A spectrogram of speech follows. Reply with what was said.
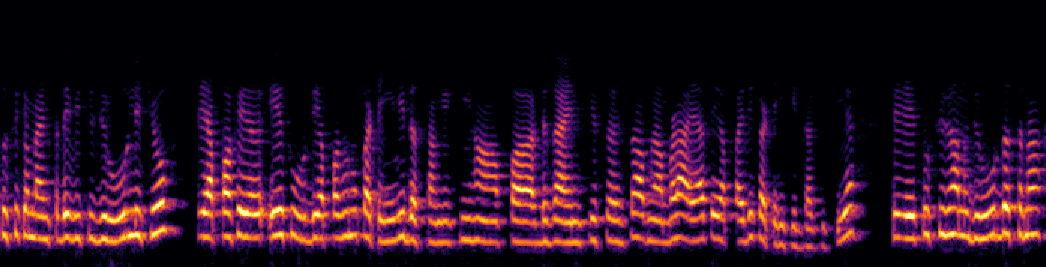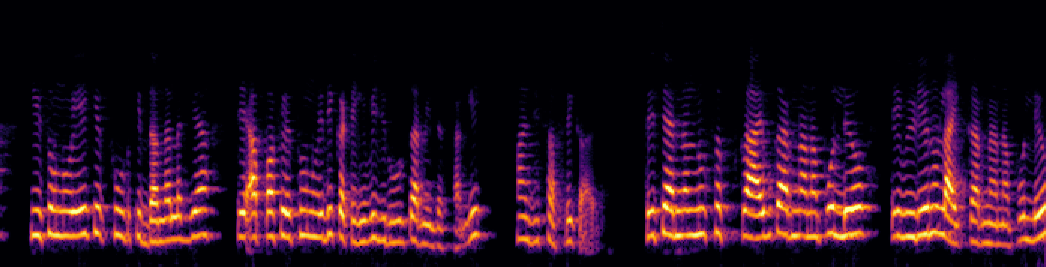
ਤੁਸੀਂ ਕਮੈਂਟ ਦੇ ਵਿੱਚ ਜ਼ਰੂਰ ਲਿਖਿਓ ਤੇ ਆਪਾਂ ਫਿਰ ਇਹ ਸੂਟ ਦੀ ਆਪਾਂ ਤੁਹਾਨੂੰ ਕਟਿੰਗ ਵੀ ਦੱਸਾਂਗੇ ਕਿ ਹਾਂ ਆਪਾਂ ਡਿਜ਼ਾਈਨ ਕਿਸ ਹਿਸਾਬ ਨਾਲ ਬਣਾਇਆ ਤੇ ਆਪਾਂ ਇਹਦੀ ਕਟਿੰਗ ਕਿੱਦਾਂ ਕੀਤੀ ਹੈ। ਤੇ ਤੁਸੀਂ ਸਾਨੂੰ ਜ਼ਰੂਰ ਦੱਸਣਾ ਕਿ ਤੁਹਾਨੂੰ ਇਹ ਕਿ ਸੂਟ ਕਿੱਦਾਂ ਦਾ ਲੱਗਿਆ ਤੇ ਆਪਾਂ ਫਿਰ ਤੁਹਾਨੂੰ ਇਹਦੀ ਕਟਿੰਗ ਵੀ ਜ਼ਰੂਰ ਕਰਨੀ ਦੱਸਾਂਗੇ। ਹਾਂਜੀ, ਸਤਿ ਸ੍ਰੀ ਅਕਾਲ ਜੀ। ਤੇ ਚੈਨਲ ਨੂੰ ਸਬਸਕ੍ਰਾਈਬ ਕਰਨਾ ਨਾ ਭੁੱਲਿਓ ਤੇ ਵੀਡੀਓ ਨੂੰ ਲਾਈਕ ਕਰਨਾ ਨਾ ਭੁੱਲਿਓ।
